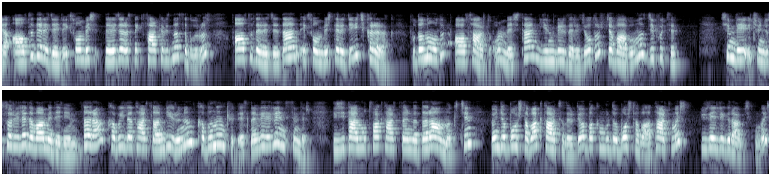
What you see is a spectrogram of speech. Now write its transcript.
E 6 derece ile eksi 15 derece arasındaki farkı biz nasıl buluruz? 6 dereceden eksi 15 dereceyi çıkararak. Bu da ne olur? 6 artı 15'ten 21 derece olur. Cevabımız Ciputi. Şimdi üçüncü soruyla devam edelim. Dara kabıyla tartılan bir ürünün kabının kütlesine verilen isimdir. Dijital mutfak tartılarında dara almak için önce boş tabak tartılır diyor. Bakın burada boş tabağı tartmış 150 gram çıkmış.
